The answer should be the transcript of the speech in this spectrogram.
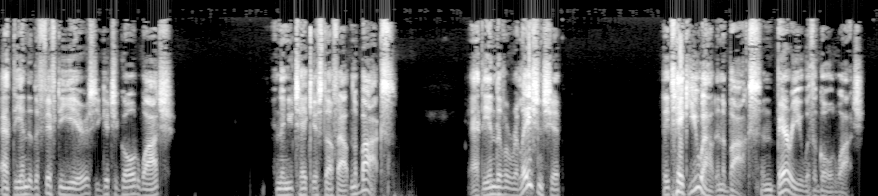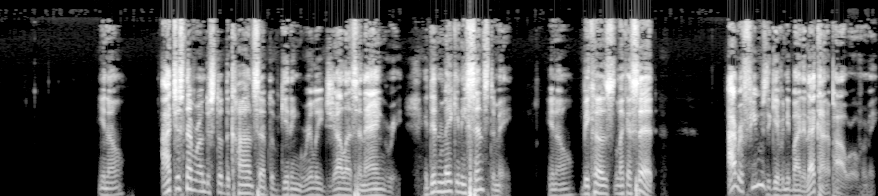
at the end of the 50 years, you get your gold watch and then you take your stuff out in the box. At the end of a relationship, they take you out in the box and bury you with a gold watch. You know, I just never understood the concept of getting really jealous and angry. It didn't make any sense to me, you know, because like I said, I refuse to give anybody that kind of power over me.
